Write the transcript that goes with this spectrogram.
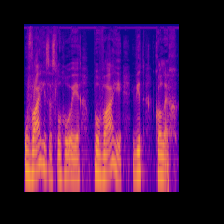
уваги, заслуговує поваги від колег.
